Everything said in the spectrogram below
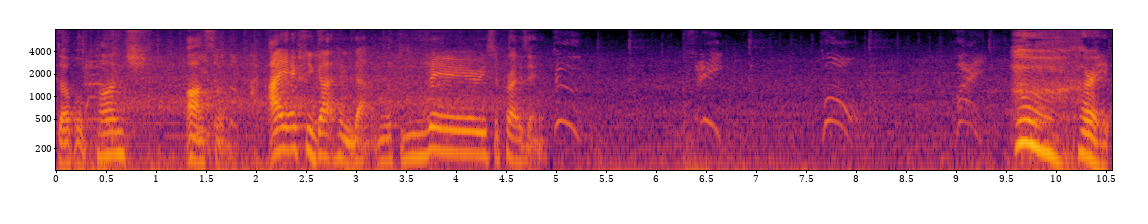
Double punch. Awesome. I actually got him down, which is very surprising. Alright,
